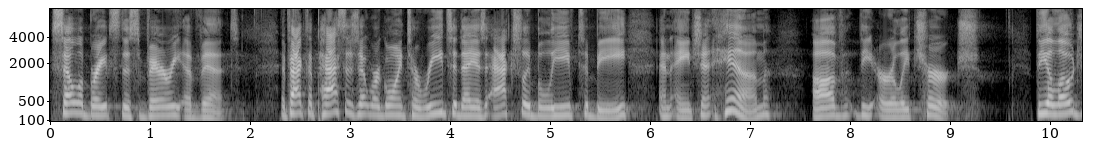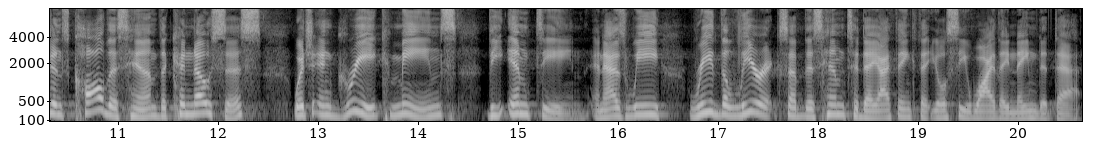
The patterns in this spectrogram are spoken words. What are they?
celebrates this very event. In fact, the passage that we're going to read today is actually believed to be an ancient hymn of the early church. Theologians call this hymn the kenosis, which in Greek means the emptying. And as we read the lyrics of this hymn today, I think that you'll see why they named it that.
